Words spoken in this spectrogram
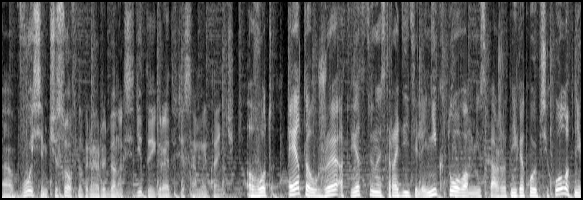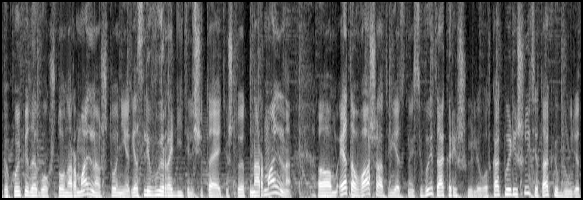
8 часов, например, ребенок сидит и играет в те самые танчики. Вот это уже ответственность родителя. Никто вам не скажет, никакой психолог, никакой педагог, что нормально, что нет. Если вы, родитель, считаете, что это нормально, эм, это ваша ответственность, вы так решили. Вот как вы решите, так и будет.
